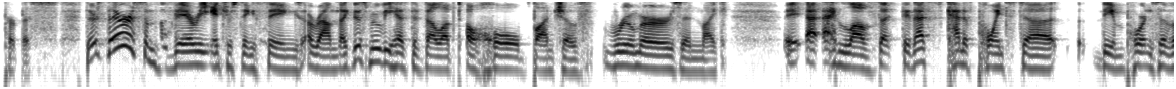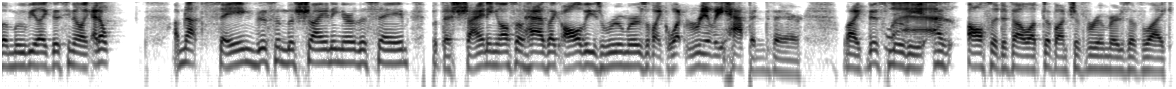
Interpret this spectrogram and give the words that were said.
purpose. There's there are some very interesting things around. Like this movie has developed a whole bunch of rumors and like it, I, I love that. That's kind of points to the importance of a movie like this. You know, like I don't. I'm not saying this and The Shining are the same, but The Shining also has like all these rumors of like what really happened there. Like this movie has also developed a bunch of rumors of like,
